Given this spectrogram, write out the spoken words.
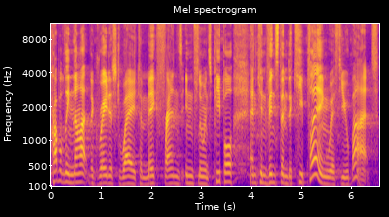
probably not the greatest way to make friends influence people and convince them to keep playing with you, but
